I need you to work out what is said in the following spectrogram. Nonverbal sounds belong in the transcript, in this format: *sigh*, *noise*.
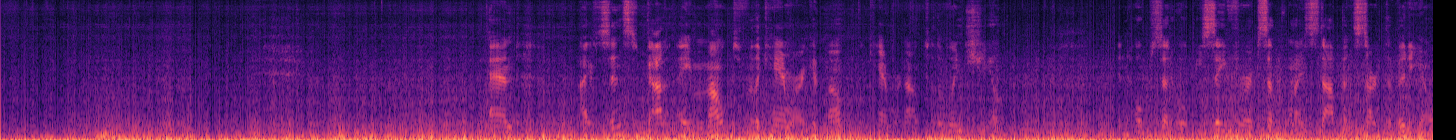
And I've since got a mount for the camera. I can mount the camera now to the windshield in hopes that it will be safer, except when I stop and start the video.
